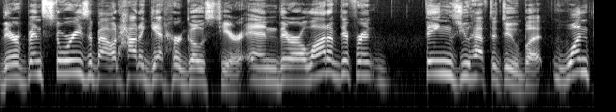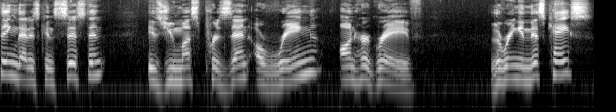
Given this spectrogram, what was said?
there have been stories about how to get her ghost here, and there are a lot of different things you have to do, but one thing that is consistent is you must present a ring on her grave. The ring in this case,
